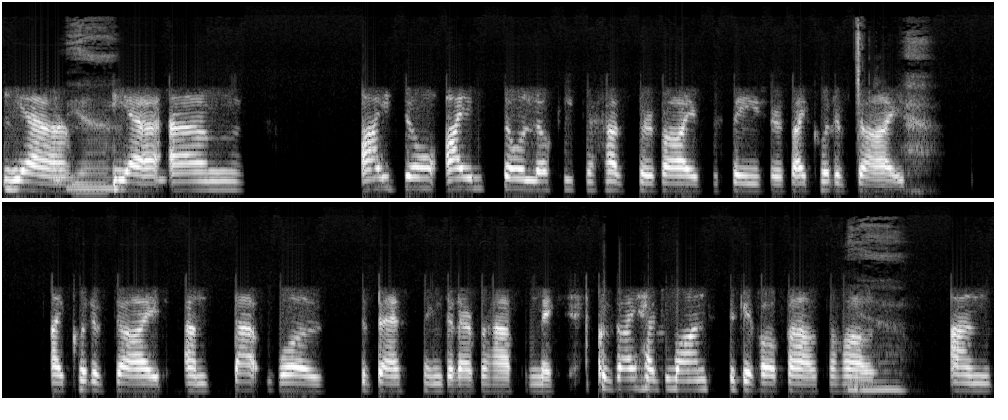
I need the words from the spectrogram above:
Yeah, Yeah. yeah. Um, I don't. I'm so lucky to have survived the seizures. I could have died. I could have died, and that was the best thing that ever happened to me because I had wanted to give up alcohol, Yeah. and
